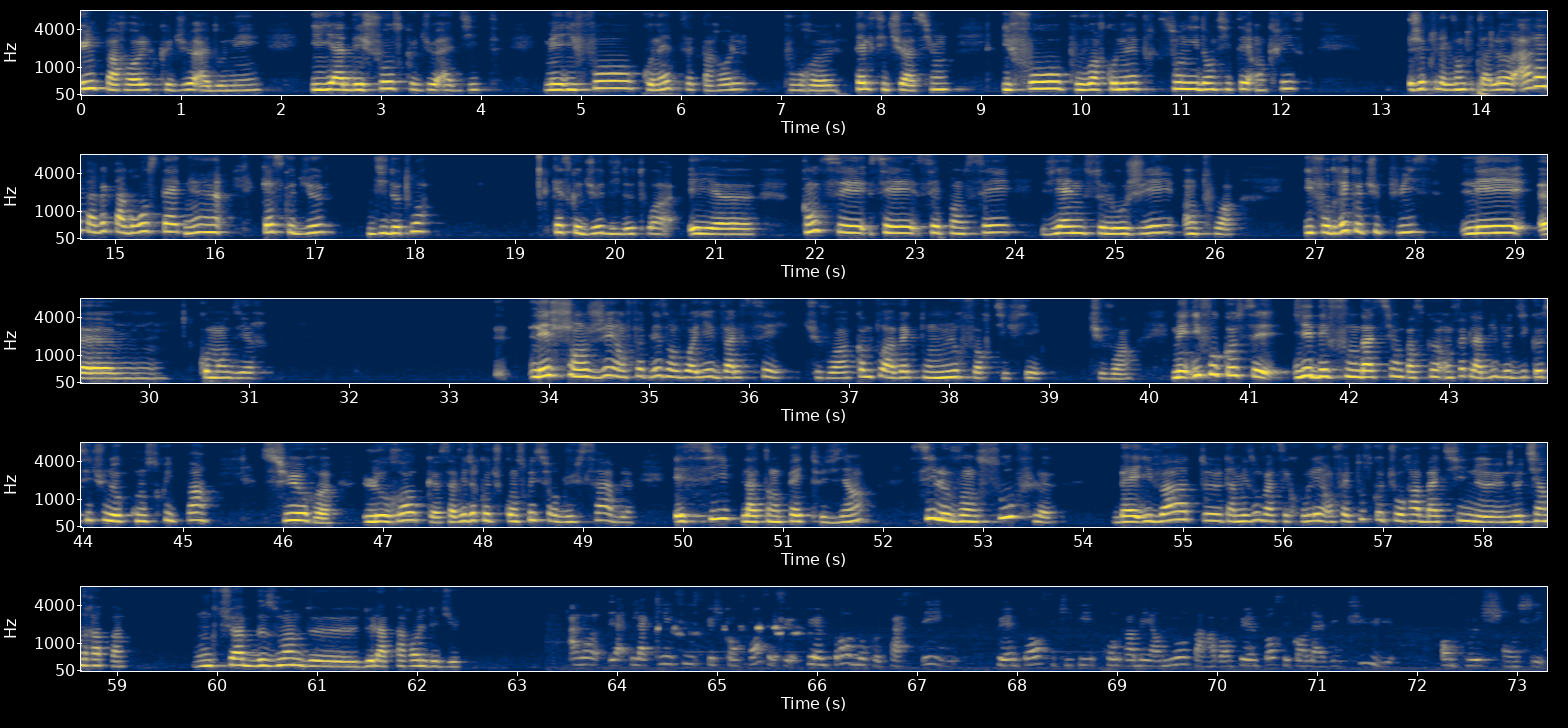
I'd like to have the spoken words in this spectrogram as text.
une parole que Dieu a donnée. Il y a des choses que Dieu a dites. Mais il faut connaître cette parole pour telle situation. Il faut pouvoir connaître son identité en Christ. J'ai pris l'exemple tout à l'heure. Arrête avec ta grosse tête. Qu'est-ce que Dieu dit de toi? Qu'est-ce que Dieu dit de toi? Et euh, quand ces pensées viennent se loger en toi, il faudrait que tu puisses les, euh, comment dire, les changer, en fait, les envoyer valser, tu vois, comme toi avec ton mur fortifié, tu vois. Mais il faut que c'est, y ait des fondations parce que, en fait, la Bible dit que si tu ne construis pas sur le roc, ça veut dire que tu construis sur du sable. Et si la tempête vient, si le vent souffle, ben, il va te, ta maison va s'écrouler. En fait, tout ce que tu auras bâti ne, ne tiendra pas. Donc, tu as besoin de, de la parole de Dieu. Alors, la, la clé ce que je comprends, c'est que peu importe notre passé, peu importe ce qui était programmé en nous auparavant, peu importe ce qu'on a vécu, on peut changer.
